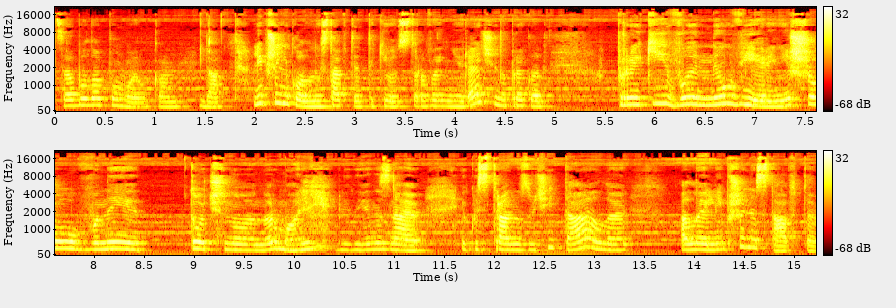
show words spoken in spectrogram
це була помилка. Да. Ліпше ніколи не ставте такі от старовинні речі, наприклад, про які ви не уверені, що вони точно нормальні. Блін, я не знаю, якось странно звучить, та, але, але ліпше не ставте.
